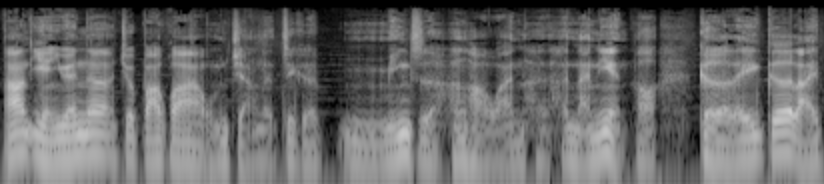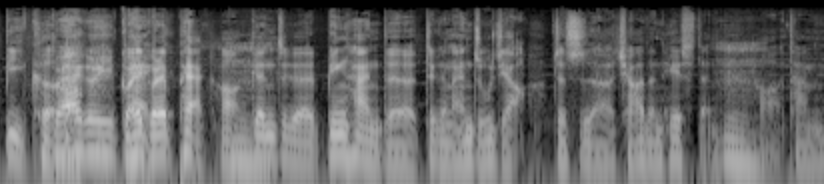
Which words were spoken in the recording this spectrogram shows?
然后演员呢，就包括我们讲的这个名字很好玩，很很难念哦，葛雷戈莱毕克 Gregory Gregory Peck 哈，跟这个宾汉的这个男主角就是呃 Charlton Heston，嗯，啊，他们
